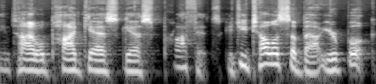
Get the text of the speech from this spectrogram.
entitled Podcast Guest Profits. Could you tell us about your book?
